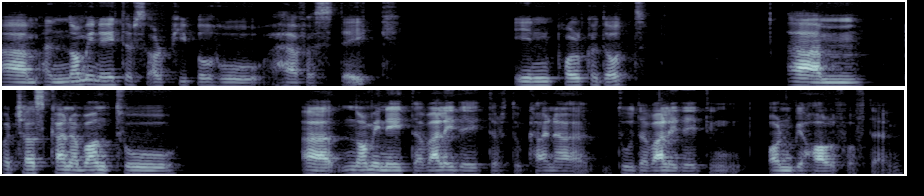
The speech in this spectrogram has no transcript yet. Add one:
Um, and nominators are people who have a stake in Polkadot, um, but just kind of want to uh, nominate a validator to kind of do the validating on behalf of them.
